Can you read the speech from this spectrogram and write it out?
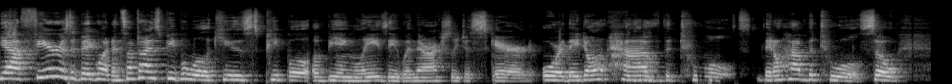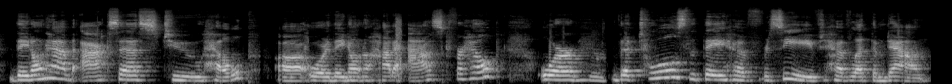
yeah, fear is a big one. And sometimes people will accuse people of being lazy when they're actually just scared or they don't have the tools. They don't have the tools. So they don't have access to help uh, or they don't know how to ask for help or Mhm. the tools that they have received have let them down.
